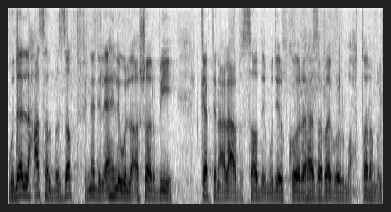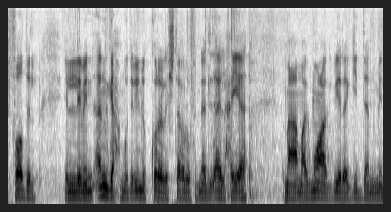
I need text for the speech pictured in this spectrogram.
وده اللي حصل بالظبط في النادي الأهلي واللي أشار بيه الكابتن علاء عبد الصادق مدير الكورة هذا الرجل المحترم الفاضل اللي من أنجح مديرين الكورة اللي اشتغلوا في النادي الأهلي الحقيقة مع مجموعة كبيرة جدا من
